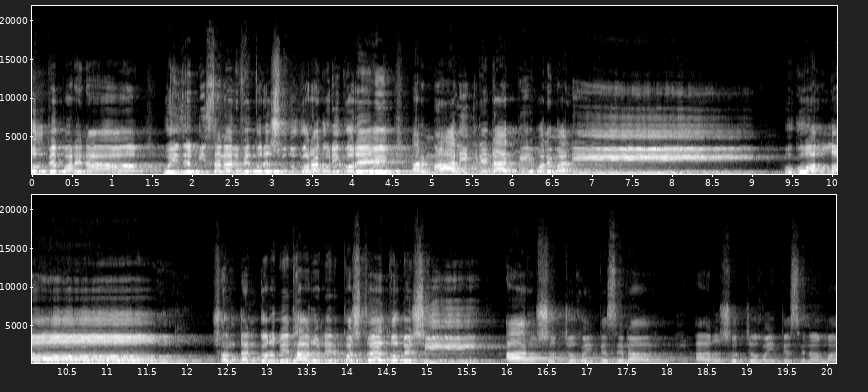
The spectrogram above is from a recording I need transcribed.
বলতে পারে না। ওই যে বিছানার ভেতরে শুধু গড়াগড়ি করে, আর মালিক রে ডাক দিয়ে বলে, মালিক, ওগো আল্লাহ, সন্তান গর্ভে ধারণের কষ্ট এত বেশি, আর সহ্য হইতেছে না, আর সহ্য হইতেছে না। মা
